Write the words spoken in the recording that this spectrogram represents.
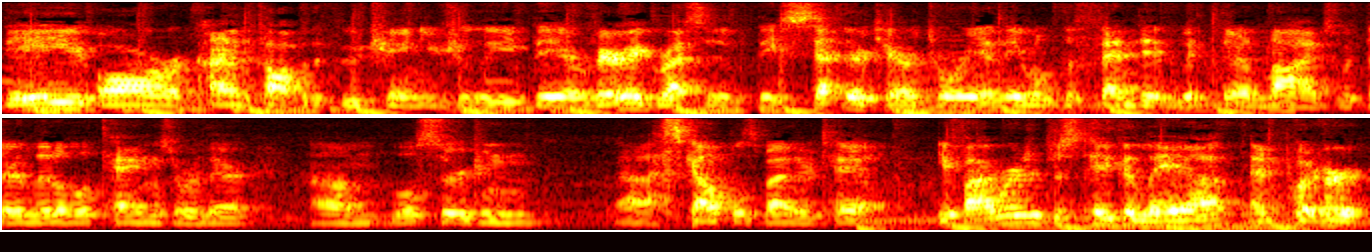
they are kind of the top of the food chain usually. They are very aggressive, they set their territory and they will defend it with their lives, with their little tangs or their um, little surgeon uh, scalpels by their tail. If I were to just take a Alaia and put her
